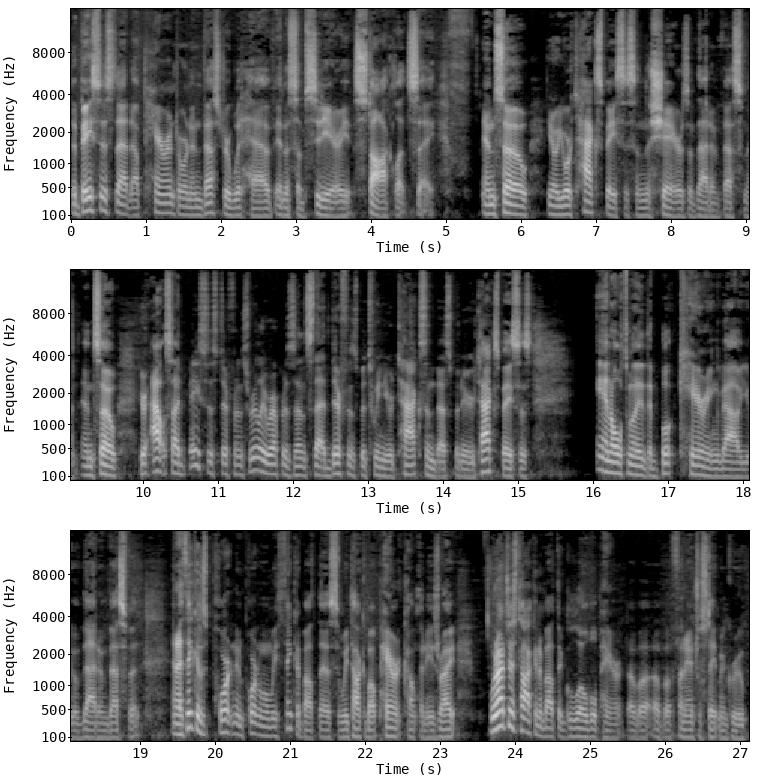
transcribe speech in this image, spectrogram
the basis that a parent or an investor would have in a subsidiary stock, let's say. And so, you know, your tax basis in the shares of that investment. And so your outside basis difference really represents that difference between your tax investment or your tax basis and ultimately the book carrying value of that investment. And I think it's important important when we think about this and we talk about parent companies, right? We're not just talking about the global parent of a, of a financial statement group,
